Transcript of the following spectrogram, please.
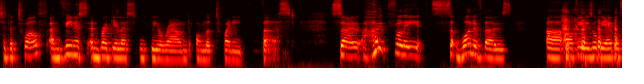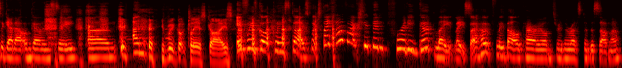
to the 12th, and Venus and Regulus will be around on the 21st. So hopefully, one of those uh, our viewers will be able to get out and go and see. Um, and if we've got clear skies, if we've got clear skies, which they have actually been pretty good lately, so hopefully that'll carry on through the rest of the summer.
